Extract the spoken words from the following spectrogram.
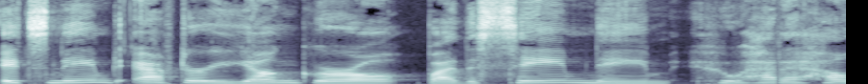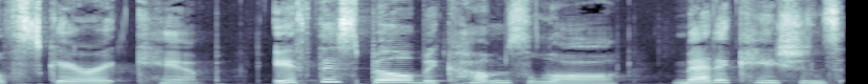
It's named after a young girl by the same name who had a health scare at camp. If this bill becomes law, medications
